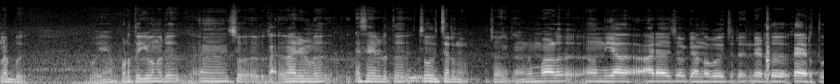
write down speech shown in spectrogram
ക്ലബ്ബ്. അപ്പോൾ ഞാൻ പുറത്തേക്ക് വന്നിട്ട് കാര്യങ്ങൾ എസ് ഐ അടുത്ത് ചോദിച്ചറിഞ്ഞു. ചോദിച്ചറിഞ്ഞപ്പോൾ ആൾ നീ ആ- ആരാ ചോദിക്കാമെന്ന് ചോദിച്ചിട്ട് എന്റെ അടുത്ത് കയർത്തു.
